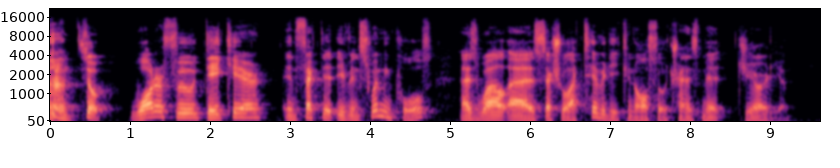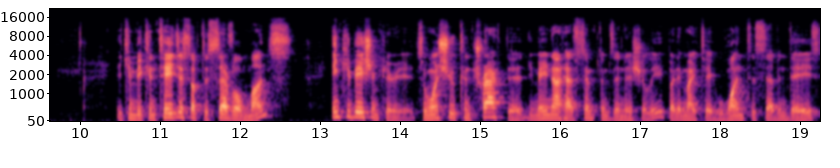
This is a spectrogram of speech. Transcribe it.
so water, food, daycare, infected even swimming pools, as well as sexual activity can also transmit Giardia. It can be contagious up to several months. Incubation period. So once you contract it, you may not have symptoms initially, but it might take one to seven days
